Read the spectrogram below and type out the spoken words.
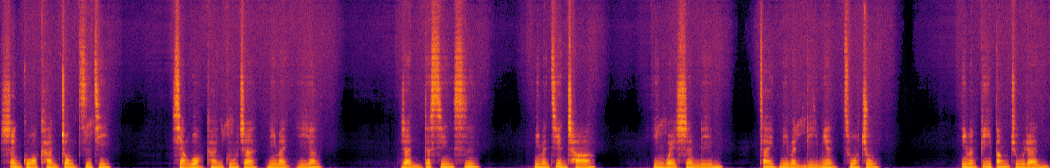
胜过看重自己，像我看顾着你们一样。人的心思，你们鉴察，因为圣灵在你们里面作主，你们必帮助人，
